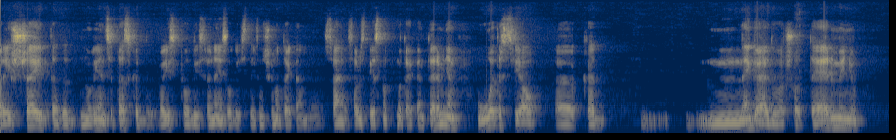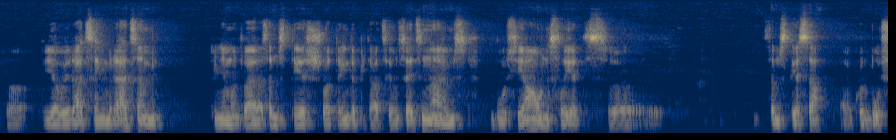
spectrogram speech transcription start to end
Arī šeit tad, nu, viens ir tas, ka vai izpildīs vai neizpildīs līdz šim noteiktām satversmes tiesas noteiktiem termiņam, otrs jau, eh, kad negaidot šo termiņu, eh, jau ir acīm redzami, ka ņemot vērā satversmes tiesas šo interpretāciju un secinājumus, būs jaunas lietas eh, satversmes tiesā kur būs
